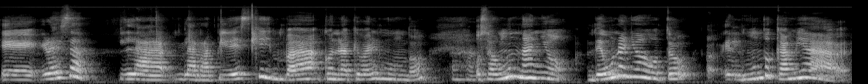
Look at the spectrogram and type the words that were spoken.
Eh, gracias a la, rapidez que va, con la que va el mundo, o sea, un año, de un año a otro, el mundo cambia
